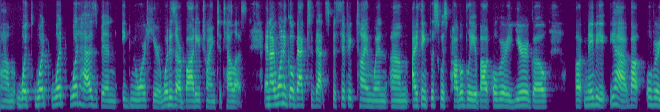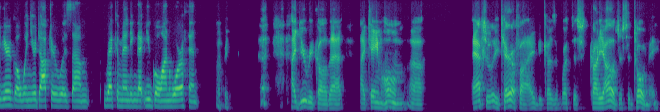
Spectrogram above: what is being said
um, what what what what has been ignored here? What is our body trying to tell us? And I want to go back to that specific time when um, I think this was probably about over a year ago, uh, maybe yeah, about over a year ago when your doctor was um, recommending that you go on warfarin. I do recall that. I came home uh, absolutely terrified because of what this cardiologist had told me.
